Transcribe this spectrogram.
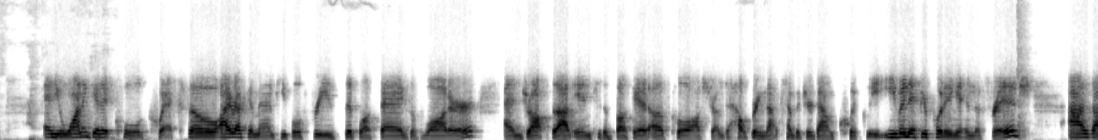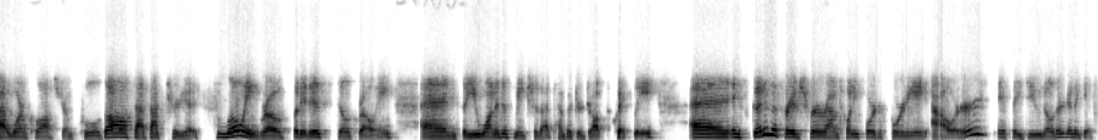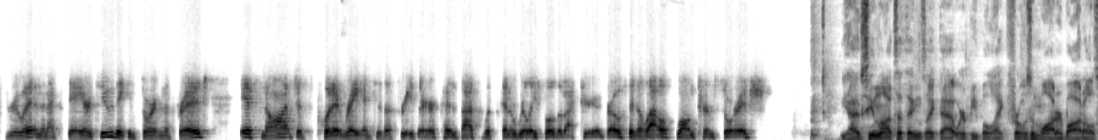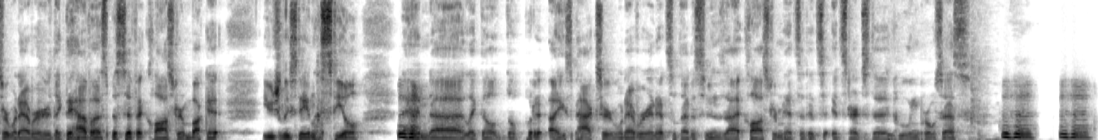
and you want to get it cold quick. So I recommend people freeze Ziploc bags of water and drop that into the bucket of colostrum to help bring that temperature down quickly. Even if you're putting it in the fridge, as that warm colostrum cools off, that bacteria is slowing growth, but it is still growing. And so you want to just make sure that temperature drops quickly. And it's good in the fridge for around 24 to 48 hours. If they do know they're going to get through it in the next day or two, they can store it in the fridge. If not, just put it right into the freezer because that's what's going to really slow the bacteria growth and allow long term storage. Yeah, I've seen lots of things like that where people like frozen water bottles or whatever, like they have a specific colostrum bucket, usually stainless steel, mm-hmm. and uh, like they'll they'll put it, ice packs or whatever in it so that as soon as that colostrum hits it, it's it starts the cooling process. Mm-hmm. Mm-hmm.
